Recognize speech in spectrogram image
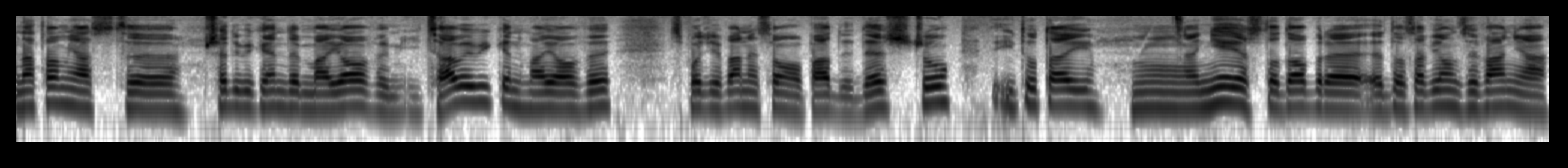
Natomiast przed weekendem majowym i cały weekend majowy spodziewane są opady deszczu i tutaj mm, nie jest to dobre do zawiązywania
